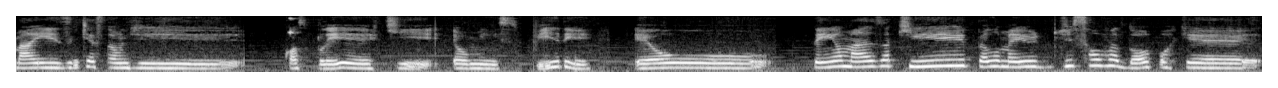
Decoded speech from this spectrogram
Mas em questão de cosplayer que eu me inspire, eu tenho mais aqui pelo meio de Salvador, porque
